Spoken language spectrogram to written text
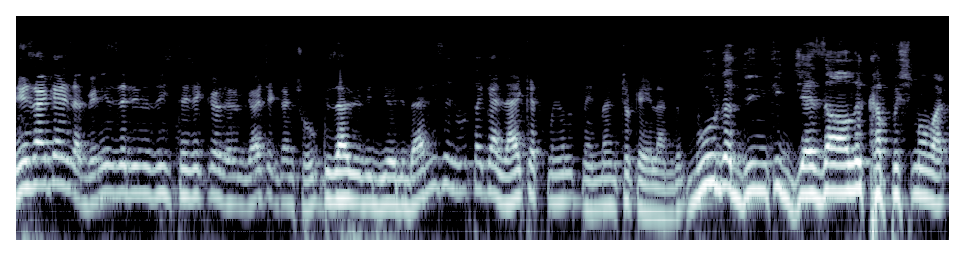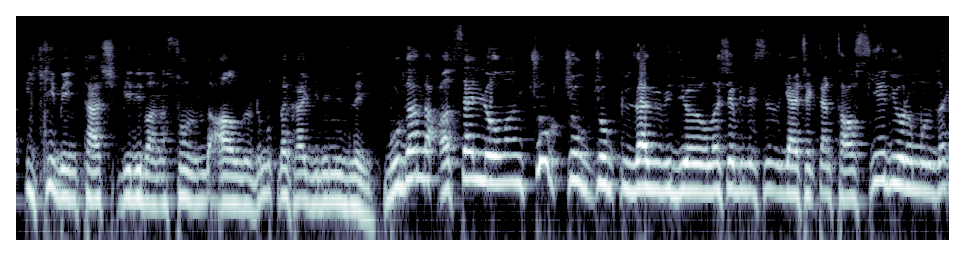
Neyse arkadaşlar beni izlediğiniz için teşekkür ederim. Gerçekten çok güzel bir videoydu. Beğendiyseniz mutlaka like atmayı unutmayın. Ben çok eğlendim. Burada dünkü cezalı kapışma var. 2000 taş biri bana sonunda aldırdı. Mutlaka gidin izleyin. Buradan da Asel'le olan çok çok çok güzel bir videoya ulaşabilirsiniz. Gerçekten tavsiye ediyorum bunu da.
